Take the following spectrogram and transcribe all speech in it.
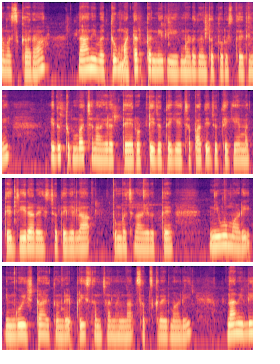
ನಮಸ್ಕಾರ. ನಾನಿವತ್ತು ಮಟರ್ ಪನ್ನೀರ್ ಹೇಗೆ ಮಾಡೋದು ಅಂತ ತೋರಿಸ್ತಾ ಇದ್ದೀನಿ. ಇದು ತುಂಬ ಚೆನ್ನಾಗಿರುತ್ತೆ. ರೊಟ್ಟಿ ಜೊತೆಗೆ, ಚಪಾತಿ ಜೊತೆಗೆ ಮತ್ತು ಜೀರಾ ರೈಸ್ ಜೊತೆಗೆಲ್ಲ ತುಂಬ ಚೆನ್ನಾಗಿರುತ್ತೆ. ನೀವು ಮಾಡಿ, ನಿಮಗೂ ಇಷ್ಟ ಆಯಿತು ಅಂದರೆ ಪ್ಲೀಸ್ ನಮ್ಮ ಚಾನಲ್ನ ಸಬ್ಸ್ಕ್ರೈಬ್ ಮಾಡಿ. ನಾನಿಲ್ಲಿ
